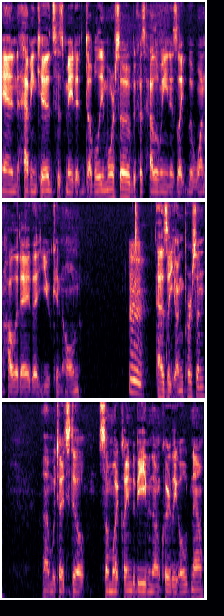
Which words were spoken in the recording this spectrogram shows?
And having kids has made it doubly more so because Halloween is like the one holiday that you can own as a young person, um, which I still somewhat claim to be, even though I'm clearly old now.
